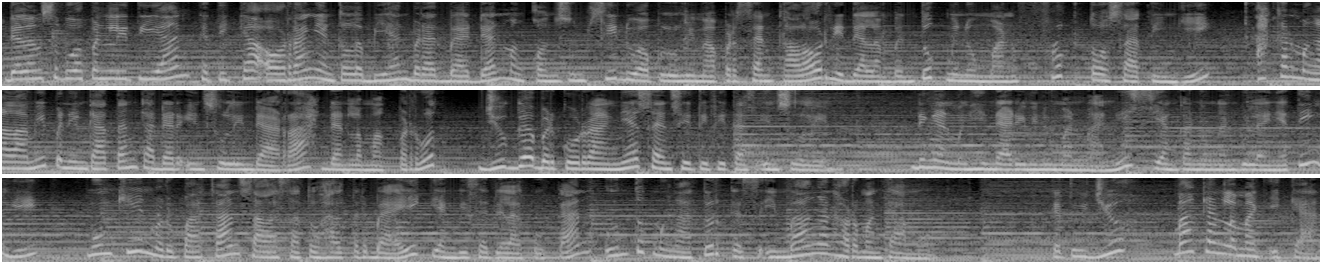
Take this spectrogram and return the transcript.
Dalam sebuah penelitian, ketika orang yang kelebihan berat badan mengkonsumsi 25% kalori dalam bentuk minuman fruktosa tinggi, akan mengalami peningkatan kadar insulin darah dan lemak perut, juga berkurangnya sensitivitas insulin. Dengan menghindari minuman manis yang kandungan gulanya tinggi, mungkin merupakan salah satu hal terbaik yang bisa dilakukan untuk mengatur keseimbangan hormon kamu. Ketujuh, makan lemak ikan.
